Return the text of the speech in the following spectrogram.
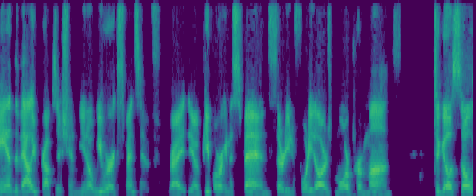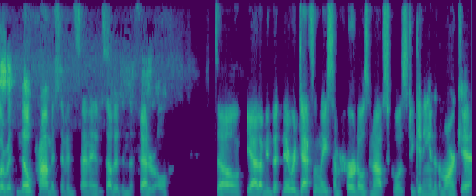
and the value proposition. You know, we were expensive, right? You know, people were going to spend thirty to forty dollars more per month to go solar with no promise of incentives other than the federal. So yeah, I mean, there were definitely some hurdles and obstacles to getting into the market.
